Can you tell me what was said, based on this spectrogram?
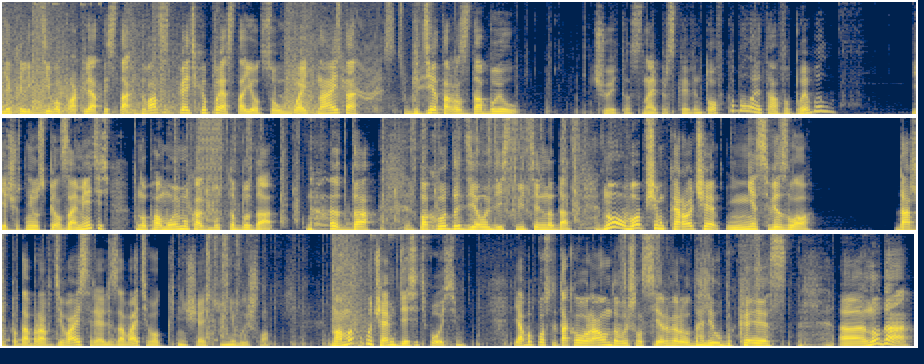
для коллектива Проклятый Стак. 25 хп остается у White Knight. Где-то раздобыл что это, снайперская винтовка была? Это АВП был? Я что-то не успел заметить, но, по-моему, как будто бы да. да, по ходу дела действительно да. Ну, в общем, короче, не свезло. Даже подобрав девайс, реализовать его, к несчастью, не вышло. Ну, а мы получаем 10-8. Я бы после такого раунда вышел с сервера, удалил бы КС. А, ну да,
